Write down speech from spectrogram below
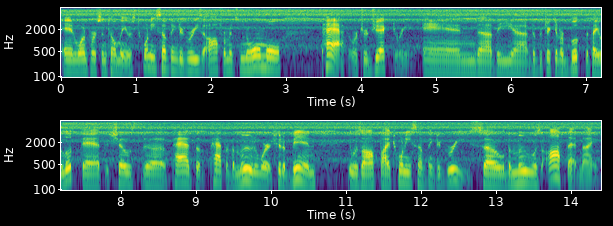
and one person told me it was 20 something degrees off from its normal path or trajectory. And uh, the uh, the particular book that they looked at that shows the path of path of the moon where it should have been, it was off by 20 something degrees. So the moon was off that night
